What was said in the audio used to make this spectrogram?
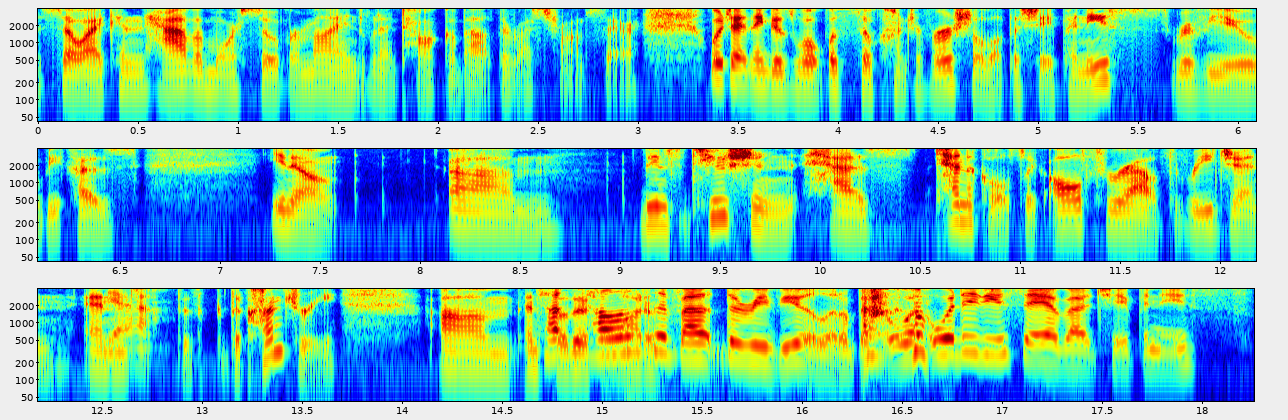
so I can have a more sober mind when I talk about the restaurants there, which I think is what was so controversial about the Chez Panisse review because, you know, um, the institution has tentacles like all throughout the region and yeah. the, the, country. Um, and T- so there's tell us of... about the review a little bit. what, what, did you say about Chez Panisse?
